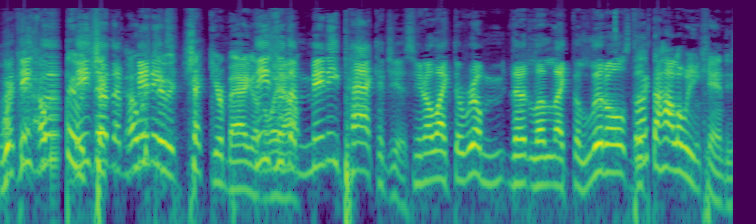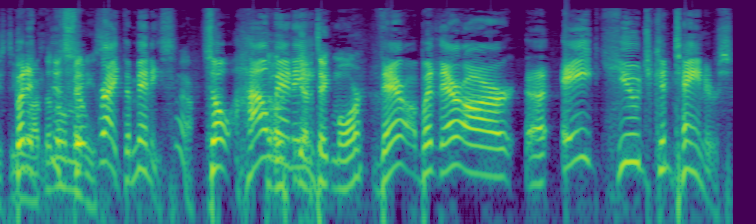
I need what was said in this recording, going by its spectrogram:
I These, can't- I are, wish they these check- are the I wish they would check your bag on These the way are the mini packages. You know, like the real, the like the little. It's like the Halloween candies, but it, the little it's minis. right, the minis. Yeah. So how So many? You got to take more. There, but there are uh, eight huge containers.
